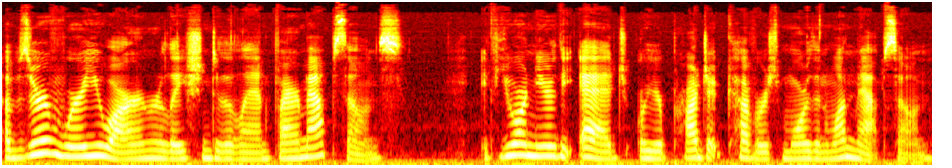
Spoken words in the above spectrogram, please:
Observe where you are in relation to the landfire map zones, if you are near the edge or your project covers more than one map zone.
